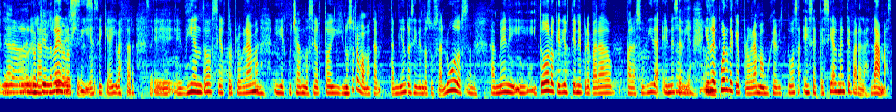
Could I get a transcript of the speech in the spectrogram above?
en la, redes, sí, así que ahí va a estar eh, viendo, ¿cierto?, el programa mm. y escuchando, ¿cierto? Y nosotros vamos a estar también recibiendo sus saludos, amén, y, todo lo que Dios tiene preparado para su vida en ese día. Y recuerde que el programa Mujer Virtuosa es especialmente para las damas,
